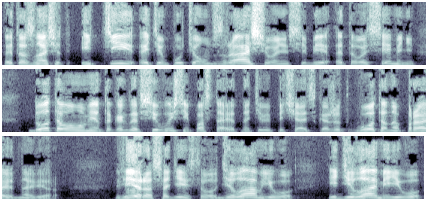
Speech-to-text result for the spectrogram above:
Это значит идти этим путем взращивания в себе этого семени до того момента, когда Всевышний поставит на тебе печать, скажет, вот она праведная вера. Вера содействовала делам его, и делами его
